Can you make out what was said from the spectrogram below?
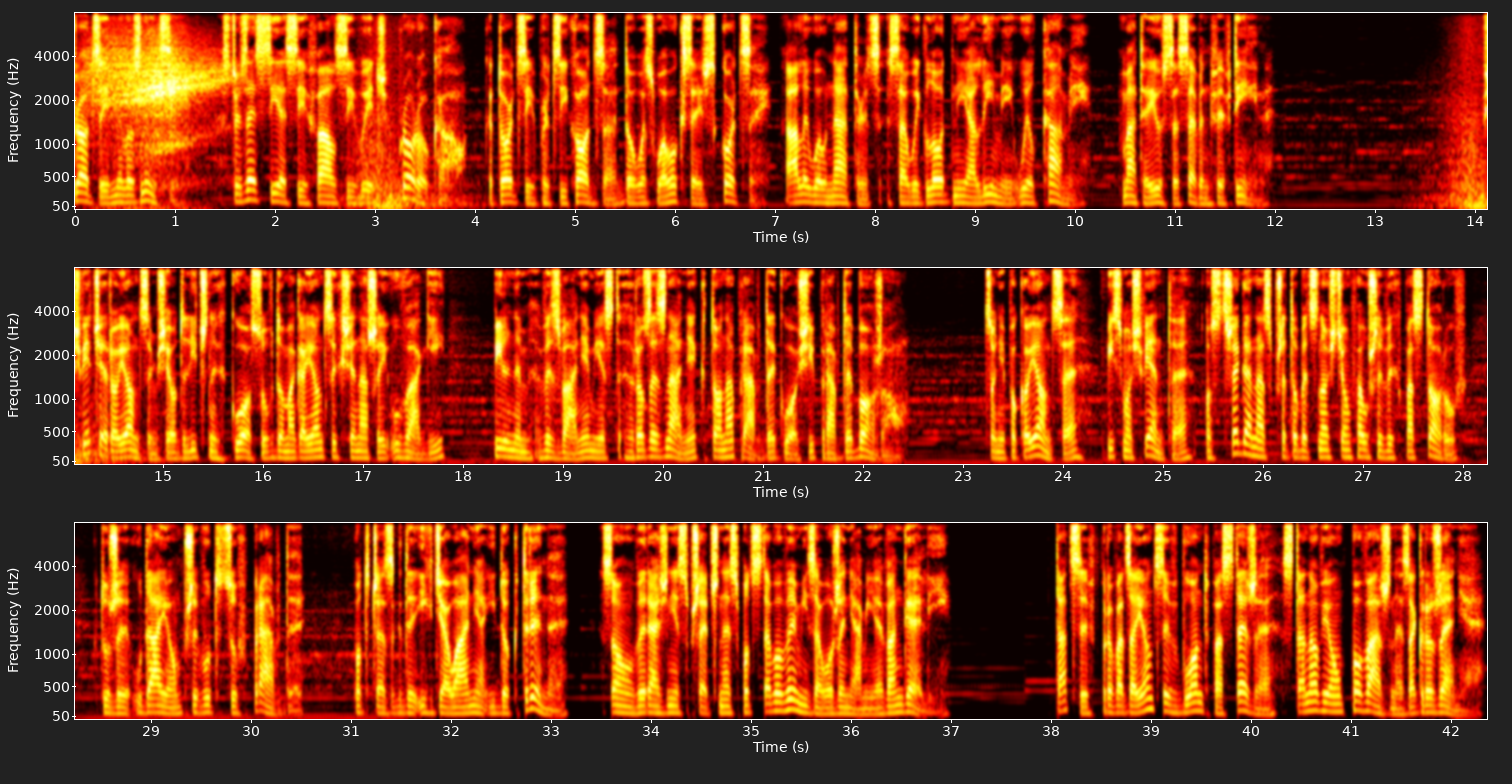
Drodzy miłośnicy, Strzezcie si falsi wicz prorokał, katorci percikodza do wasłauxej skorce, ale wonatrz sa wiglodni alimi wilkami. Mateusa 7.15 W świecie rojącym się od licznych głosów domagających się naszej uwagi, pilnym wyzwaniem jest rozeznanie, kto naprawdę głosi prawdę Bożą. Co niepokojące, Pismo Święte ostrzega nas przed obecnością fałszywych pastorów – którzy udają przywódców prawdy, podczas gdy ich działania i doktryny są wyraźnie sprzeczne z podstawowymi założeniami Ewangelii. Tacy wprowadzający w błąd pasterze stanowią poważne zagrożenie,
